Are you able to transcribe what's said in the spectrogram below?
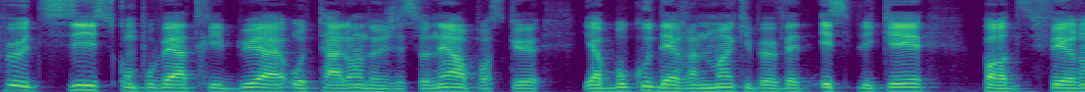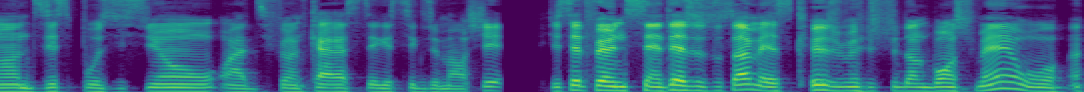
petit ce qu'on pouvait attribuer au talent d'un gestionnaire parce qu'il y a beaucoup d'errements qui peuvent être expliqués par différentes dispositions à différentes caractéristiques du marché. J'essaie de faire une synthèse de tout ça, mais est-ce que je, suis dans le bon chemin ou...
